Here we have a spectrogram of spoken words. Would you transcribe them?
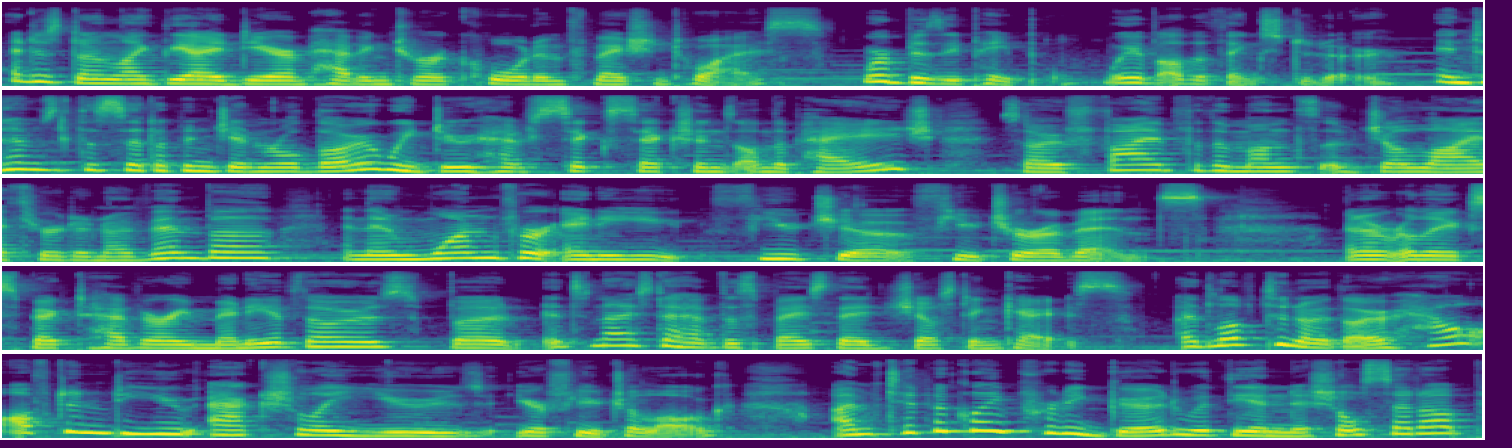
I just don't like the idea of having to record information twice. We're busy people, we have other things to do. In terms of the setup in general though, we do have six sections on the page, so five for the months of July through to November, and then one for any future future events. I don't really expect to have very many of those, but it's nice to have the space there just in case. I'd love to know though, how often do you actually use your future log? I'm typically pretty good with the initial setup,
